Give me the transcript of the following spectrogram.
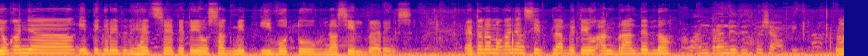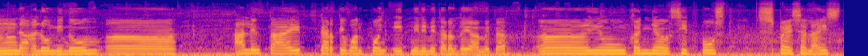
Yung kanyang integrated headset, ito yung Sagmit Evo 2 na silver rings. Ito naman kanyang seat clamp, ito yung unbranded, no? Oh, unbranded din po Shopee. Mm, na aluminum ah Allen type 31.8 mm ang diameter. Ah, yung kanyang seat post specialized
